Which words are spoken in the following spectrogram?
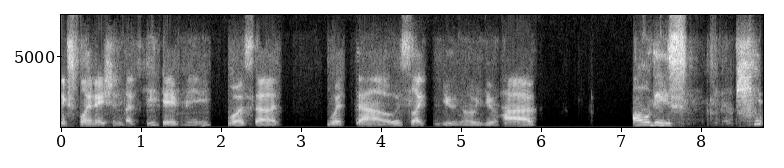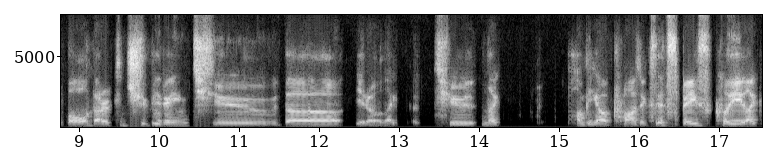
explanation that he gave me was that with DAOs, like you know, you have all these people that are contributing to the you know like to like pumping out projects. It's basically like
